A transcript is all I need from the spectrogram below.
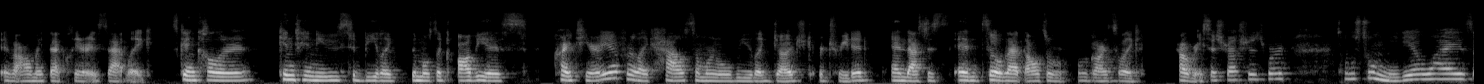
if i'll make that clear is that like skin color continues to be like the most like obvious criteria for like how someone will be like judged or treated. And that's just and so that also regards to like how racist structures work social media wise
